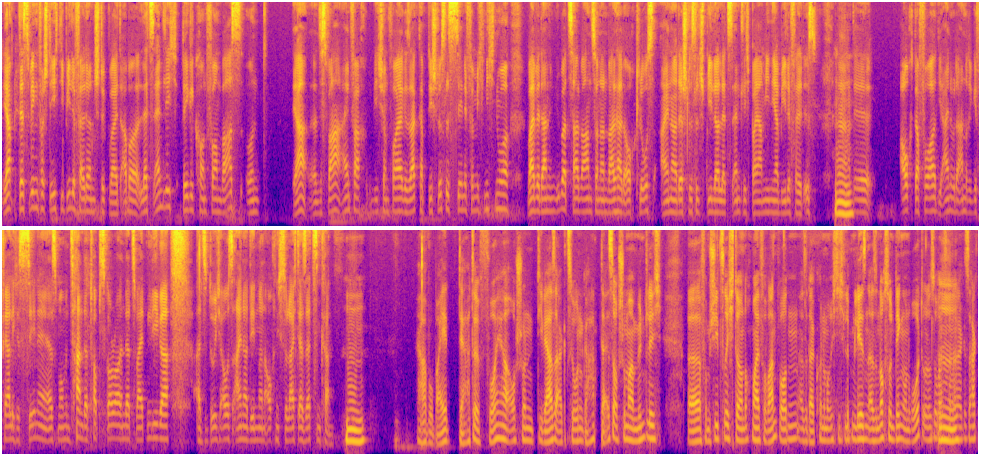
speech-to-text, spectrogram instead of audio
Ja, deswegen verstehe ich die Bielefelder ein Stück weit, aber letztendlich regelkonform war's und ja, das war einfach, wie ich schon vorher gesagt habe, die Schlüsselszene für mich nicht nur, weil wir dann in Überzahl waren, sondern weil halt auch Klos einer der Schlüsselspieler letztendlich bei Arminia Bielefeld ist. Er hatte auch davor die eine oder andere gefährliche Szene. Er ist momentan der Topscorer in der zweiten Liga, also durchaus einer, den man auch nicht so leicht ersetzen kann. Ja, wobei, der hatte vorher auch schon diverse Aktionen gehabt. Da ist auch schon mal mündlich äh, vom Schiedsrichter nochmal verwandt worden. Also da konnte man richtig Lippen lesen. Also noch so ein Ding und rot oder sowas hat er gesagt.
